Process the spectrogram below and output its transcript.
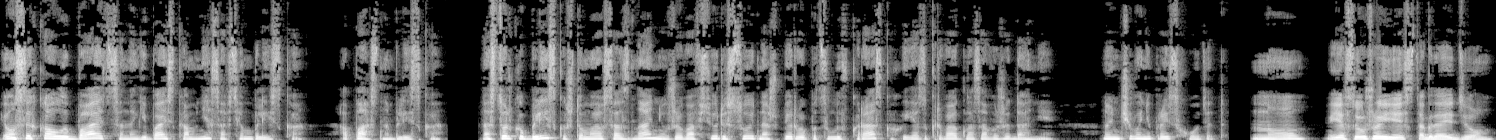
И он слегка улыбается, нагибаясь ко мне совсем близко. Опасно близко. Настолько близко, что мое сознание уже вовсю рисует наш первый поцелуй в красках, и я закрываю глаза в ожидании. Но ничего не происходит. «Ну, если уже есть, тогда идем».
